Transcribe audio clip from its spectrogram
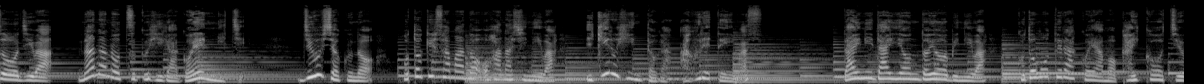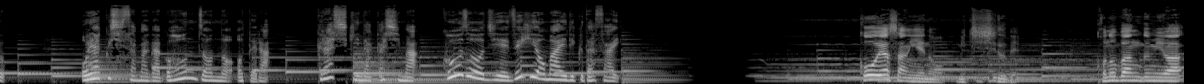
蔵寺は七のつく日がご縁日。住職の仏様のお話には生きるヒントがあふれています。第2第4土曜日には子ども寺小屋も開校中。お薬師様がご本尊のお寺倉敷中島・高蔵寺へぜひお参りください。高野山への道しるべ。この番組は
